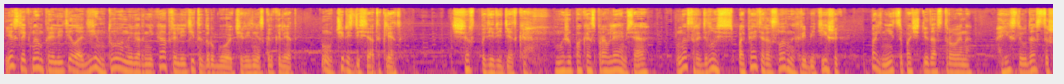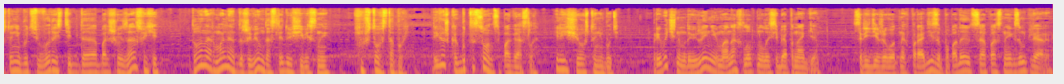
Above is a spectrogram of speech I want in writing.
Если к нам прилетел один, то наверняка прилетит и другой через несколько лет. Ну, через десяток лет. Черт подери, детка, мы же пока справляемся, а? У нас родилось по пятеро славных ребятишек, больница почти достроена. А если удастся что-нибудь вырастить до большой засухи, то нормально доживем до следующей весны. Ну что с тобой? Ревешь, как будто солнце погасло. Или еще что-нибудь. Привычным движением она хлопнула себя по ноге. Среди животных парадиза попадаются опасные экземпляры.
